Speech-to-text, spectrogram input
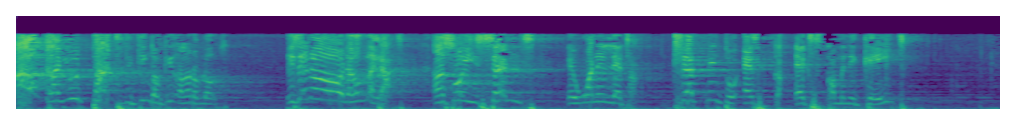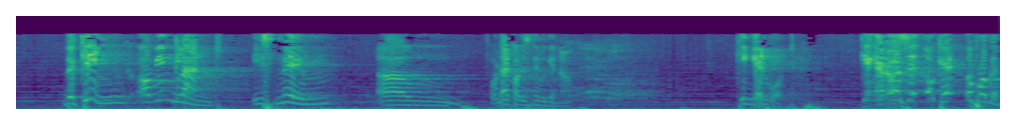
How can you tax the King of Kings and Lord of Lords? He said, No, there's nothing like that. And so he sent a warning letter threatening to excommunicate the king of England. His name, um, what do I call his name again now? King Edward. King Edward said, okay, no problem.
